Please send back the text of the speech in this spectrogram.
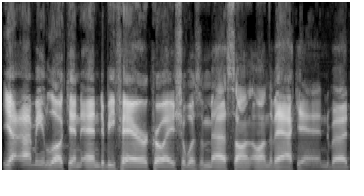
yeah. I mean, look, and and to be fair, Croatia was a mess on on the back end, but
